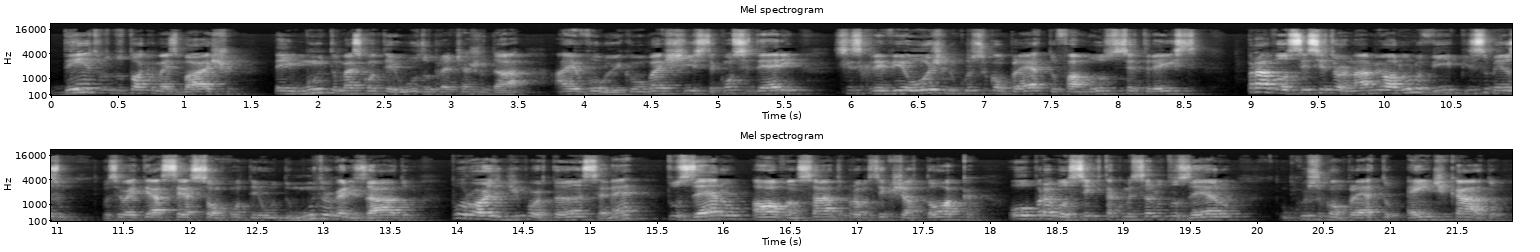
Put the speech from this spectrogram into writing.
dentro do toque mais baixo tem muito mais conteúdo para te ajudar a evoluir como baixista. Considere se inscrever hoje no curso completo, o famoso C3 para você se tornar meu aluno VIP. Isso mesmo, você vai ter acesso a um conteúdo muito organizado, por ordem de importância, né? Do zero ao avançado, para você que já toca, ou para você que está começando do zero, o curso completo é indicado.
